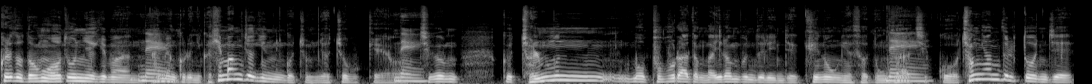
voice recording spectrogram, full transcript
그래도 너무 어두운 얘기만 네. 하면 그러니까 희망적인 것 좀 여쭤볼게요. 네. 지금 그 젊은 뭐 부부라든가 이런 분들이 이제 귀농해서 농사 네. 짓고 청년들도 이제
